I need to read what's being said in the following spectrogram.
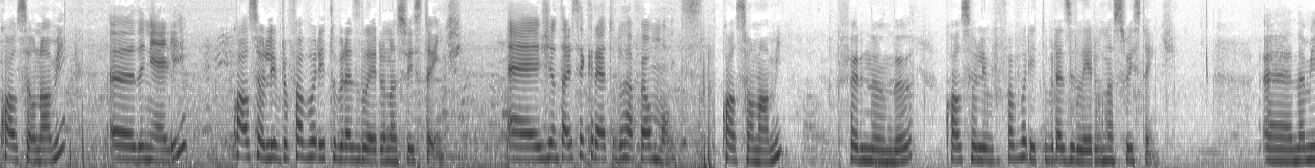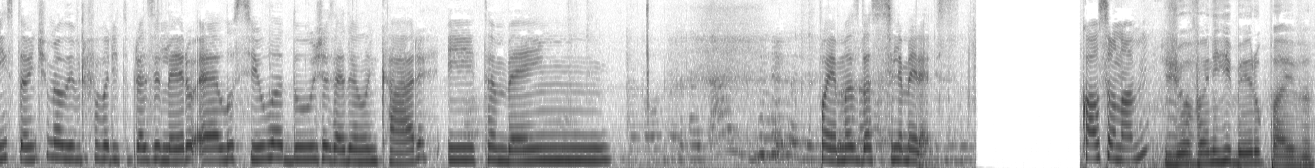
Qual o seu nome? Uh, Daniele. Qual o seu livro favorito brasileiro na sua estante? É Jantar Secreto do Rafael Montes. Qual o seu nome? Fernanda. Qual o seu livro favorito brasileiro na sua estante? É, na minha estante, o meu livro favorito brasileiro é Lucila, do José de Alencar, e também poemas da Cecília Meirelles. Qual o seu nome? Giovanni Ribeiro Paiva.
